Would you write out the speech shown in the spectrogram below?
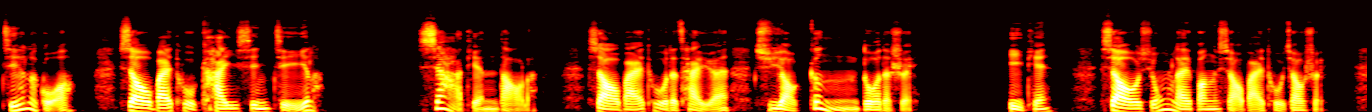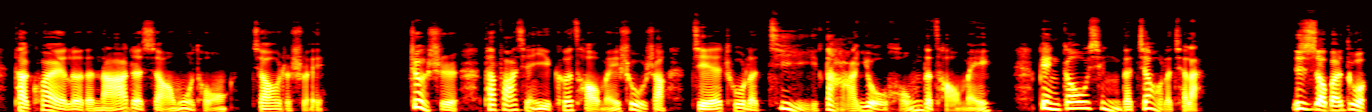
结了果，小白兔开心极了。夏天到了，小白兔的菜园需要更多的水。一天，小熊来帮小白兔浇水。他快乐的拿着小木桶浇着水，这时他发现一棵草莓树上结出了既大又红的草莓，便高兴的叫了起来：“小白兔，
